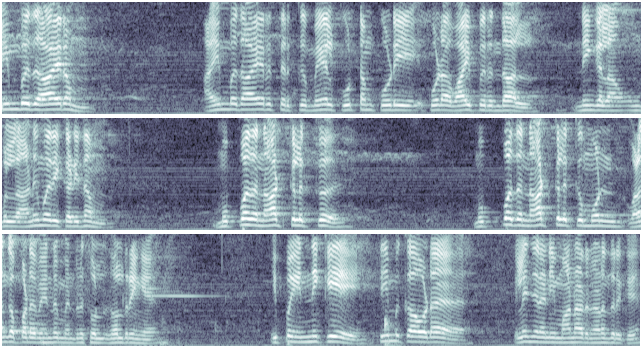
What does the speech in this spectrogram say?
ஐம்பது ஆயிரம் ஐம்பதாயிரத்திற்கு மேல் கூட்டம் கூடி கூட வாய்ப்பு இருந்தால் நீங்கள் உங்கள் அனுமதி கடிதம் முப்பது நாட்களுக்கு முப்பது நாட்களுக்கு முன் வழங்கப்பட வேண்டும் என்று சொல் சொல்கிறீங்க இப்போ இன்றைக்கி திமுகவோட இளைஞரணி மாநாடு நடந்திருக்கு.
